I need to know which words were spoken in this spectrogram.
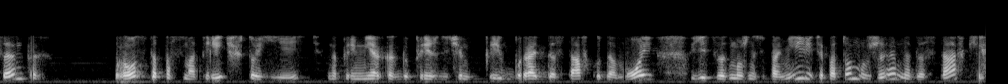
центр – просто посмотреть, что есть. Например, как бы прежде чем прибрать доставку домой, есть возможность померить, а потом уже на доставке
